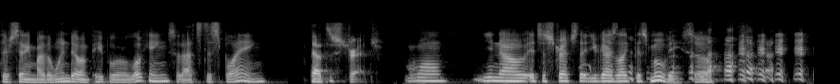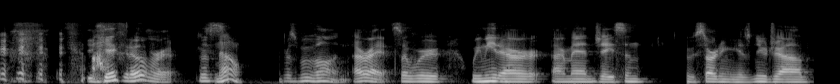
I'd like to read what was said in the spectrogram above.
they're sitting by the window and people are looking, so that's displaying. That's a stretch. Well, you know, it's a stretch that you guys like this movie, so You can't get over it. Just no. Just move on. All right. So we're we meet our our man Jason, who's starting his new job,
